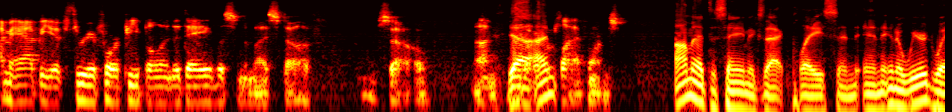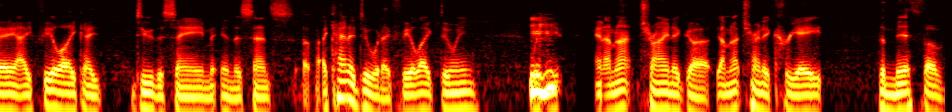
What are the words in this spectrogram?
I'm happy if three or four people in a day listen to my stuff. So on Yeah, I'm- platforms. I'm at the same exact place, and and in a weird way, I feel like I do the same in the sense of I kind of do what I feel like doing, Mhm. mu- and I'm not trying to go. I'm not trying to create the myth of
